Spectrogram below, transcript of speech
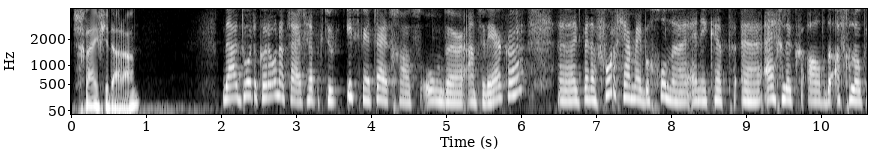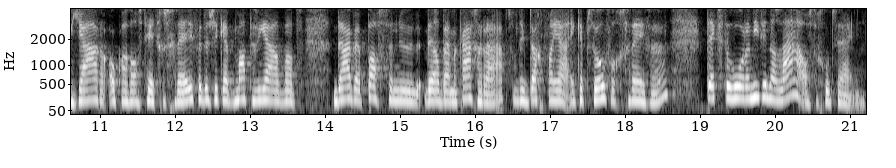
schrijf je daaraan? Nou, door de coronatijd heb ik natuurlijk iets meer tijd gehad om eraan te werken. Uh, ik ben er vorig jaar mee begonnen en ik heb uh, eigenlijk al de afgelopen jaren ook al wel steeds geschreven. Dus ik heb materiaal wat daarbij paste nu wel bij elkaar geraapt. Want ik dacht van ja, ik heb zoveel geschreven. Teksten horen niet in een la als ze goed zijn.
